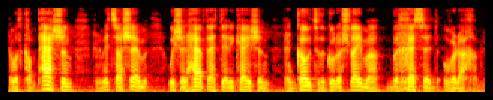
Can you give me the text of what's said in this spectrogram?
and with compassion. And mitzvah Hashem, we should have that dedication and go to the Geula Shlema bechesed v'rachamim.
